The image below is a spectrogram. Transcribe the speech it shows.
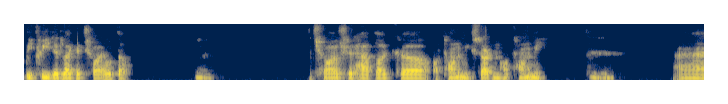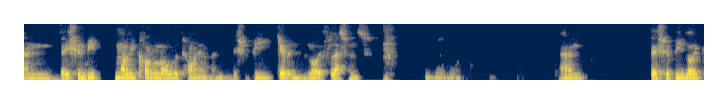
be treated like a child though. Mm. The child should have like uh, autonomy, certain autonomy, Mhm. and they shouldn't be mollycoddled all the time, and they should be given life lessons, Mhm. and there should be like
